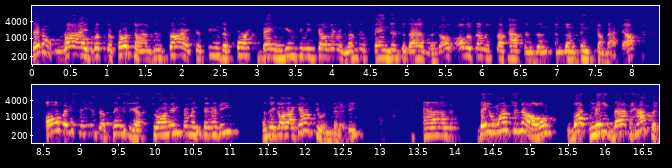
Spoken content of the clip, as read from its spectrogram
they don't ride with the protons inside to see the quarks banging into each other and then this bangs into that and all, all this other stuff happens and, and then things come back out. All they see is that things get thrown in from infinity and they go back out to infinity. And they want to know what made that happen.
